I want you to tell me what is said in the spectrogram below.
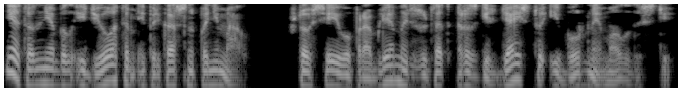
Нет, он не был идиотом и прекрасно понимал, что все его проблемы – результат разгильдяйства и бурной молодости.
